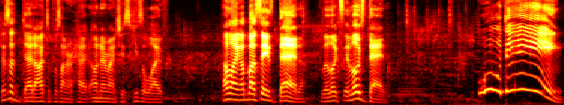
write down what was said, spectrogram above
There's a dead octopus on her head. Oh, never mind. She's he's alive. I'm like I'm about to say it's dead. It looks it looks dead. Ooh, dang!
